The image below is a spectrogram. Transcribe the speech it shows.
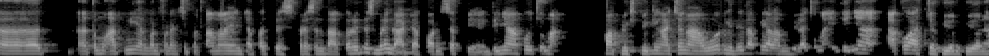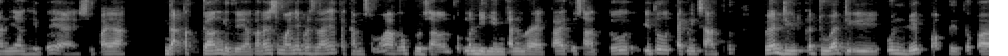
uh, temu admi yang konferensi pertama yang dapat best presentator itu sebenarnya nggak ada hmm. konsep ya intinya aku cuma public speaking aja ngawur gitu tapi alhamdulillah cuma intinya aku ada guyon-guyonannya gitu ya supaya nggak tegang gitu ya karena semuanya presentasi tegang semua. Aku berusaha untuk mendinginkan mereka itu satu. Itu teknik satu. Kemudian di kedua di undip waktu itu ke,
